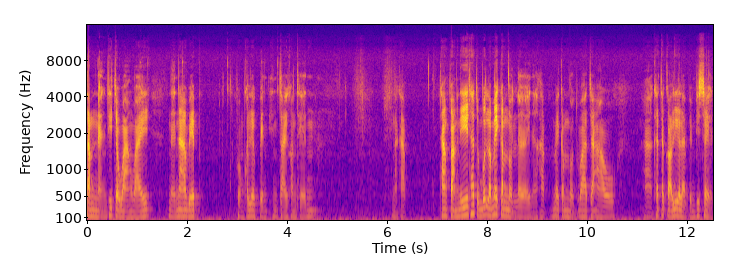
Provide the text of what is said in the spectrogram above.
ตำแหน่งที่จะวางไว้ในหน้าเว็บ ผมก็เรียกเป็น Insight Content นะครับ ทางฝั่งนี้ถ้าสมมุติเราไม่กำหนดเลยนะครับ ไม่กำหนดว่าจะเอาแคตตากรีอะไรเป็นพิเศษ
